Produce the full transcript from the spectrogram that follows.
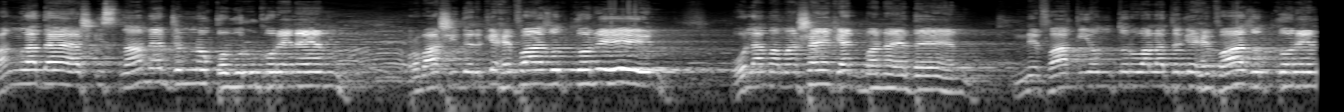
বাংলাদেশ ইসলামের জন্য কবুল করে নেন। প্রবাসীদেরকে হেফাজত করেন। ওলামা মাসায়েক এক বানায় দেন। নেফাকি অন্তরওয়ালা থেকে হেফাজত করেন।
